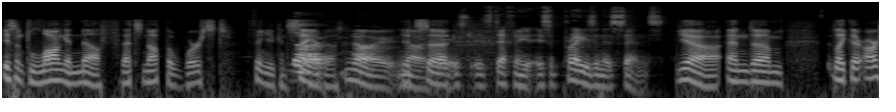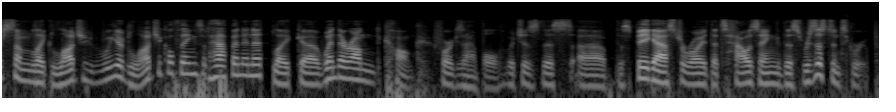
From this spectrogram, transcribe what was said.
isn't long enough, that's not the worst thing you can say about it. No, no, It's, uh, it's it's definitely it's a praise in its sense. Yeah, and um, like there are some like logic, weird logical things that happen in it, like uh, when they're on Conk, for example, which is this uh, this big asteroid that's housing this resistance group,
